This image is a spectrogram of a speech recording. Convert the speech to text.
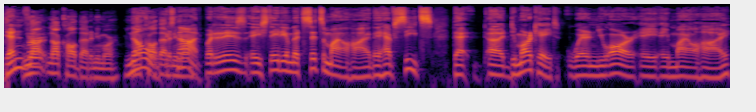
Denver. Not not called that anymore. No, not called that it's anymore. not. But it is a stadium that sits a mile high. They have seats that uh, demarcate when you are a, a mile high,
